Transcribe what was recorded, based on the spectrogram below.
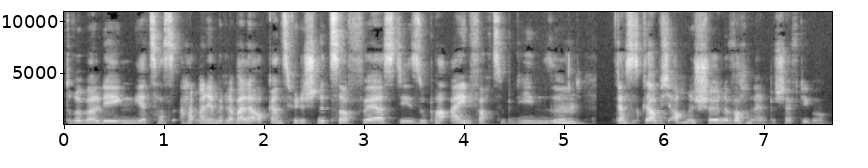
drüber legen. Jetzt has, hat man ja mittlerweile auch ganz viele Schnittsoftwares, die super einfach zu bedienen sind. Mhm. Das ist, glaube ich, auch eine schöne Wochenendbeschäftigung.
